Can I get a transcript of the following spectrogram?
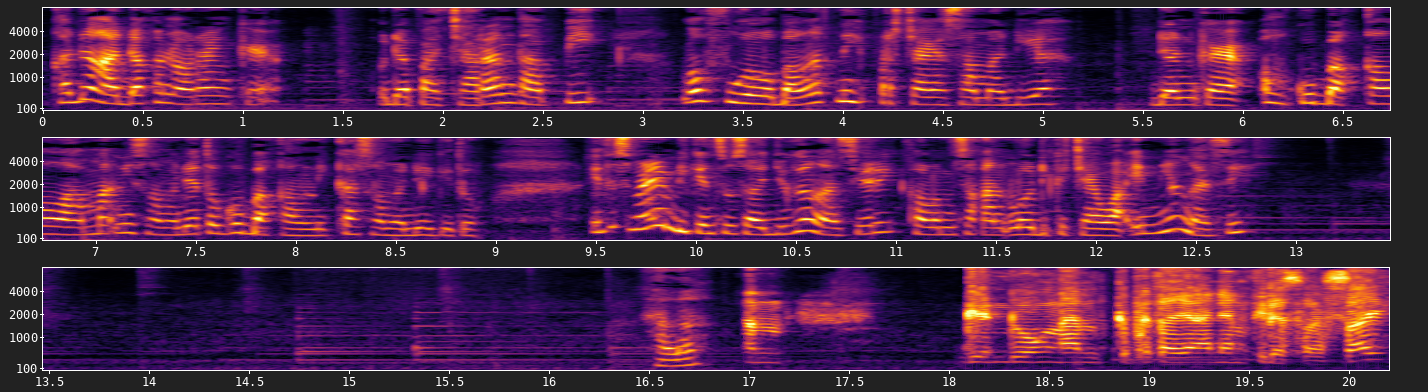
Kadang ada kan orang yang kayak udah pacaran tapi lo full banget nih percaya sama dia dan kayak oh gue bakal lama nih sama dia atau gue bakal nikah sama dia gitu itu sebenarnya bikin susah juga gak sih kalau misalkan lo dikecewain ya gak sih halo gendongan kepercayaan yang tidak selesai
